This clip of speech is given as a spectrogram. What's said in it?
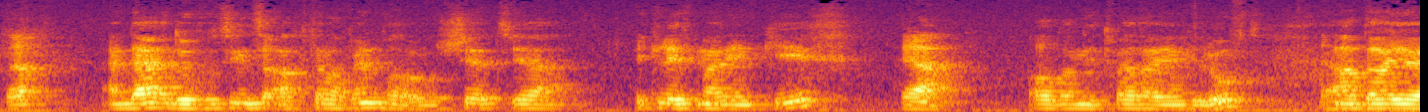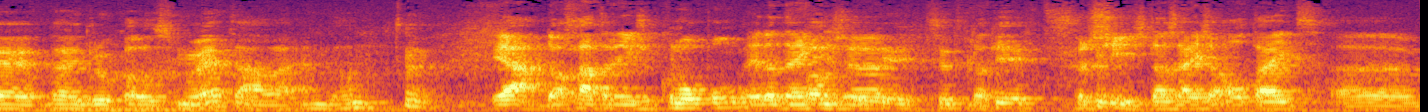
Ja. En daardoor zien ze achteraf in van, oh shit, ja, ik leef maar één keer, Ja, al dan niet wel dat je in gelooft, Ja. dat je, dat je er ook alles moet uithalen. En dan, ja, dan gaat er ineens een knop om. En dan denken ze, het zit dat- precies, dan zijn ze altijd, ehm,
